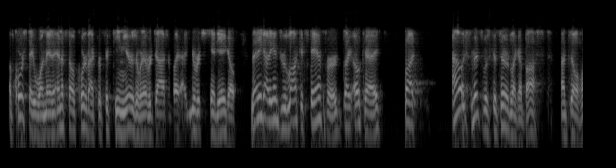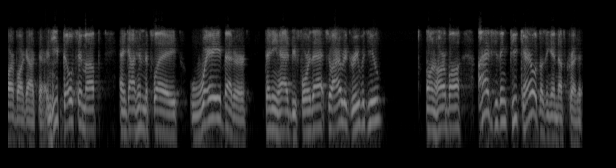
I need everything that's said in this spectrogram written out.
of course they won. They had an NFL quarterback for 15 years or whatever. Josh played at University of San Diego. Then he got Andrew Luck at Stanford. It's like okay, but Alex Smith was considered like a bust until Harbaugh got there, and he built him up and got him to play way better than he had before that. So I would agree with you on Harbaugh. I actually think Pete Carroll doesn't get enough credit.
